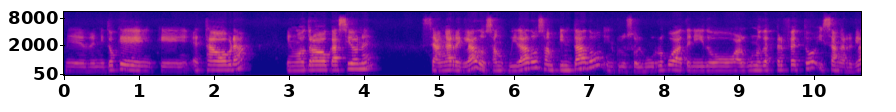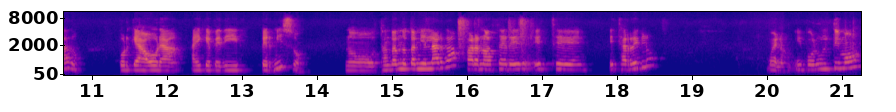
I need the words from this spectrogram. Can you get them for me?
me remito que, que esta obra en otras ocasiones se han arreglado, se han cuidado, se han pintado, incluso el burro pues, ha tenido algunos desperfectos y se han arreglado, porque ahora hay que pedir permiso. ¿Nos están dando también larga para no hacer e-, este, este arreglo? Bueno, y por último,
